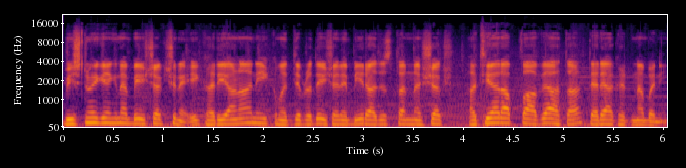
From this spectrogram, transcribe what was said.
બિશ્નોઈ ગેંગના બે શખ્સને એક હરિયાણા અને એક મધ્યપ્રદેશ અને બે રાજસ્થાનના શખ્સ હથિયાર આપવા આવ્યા હતા ત્યારે આ ઘટના બની.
